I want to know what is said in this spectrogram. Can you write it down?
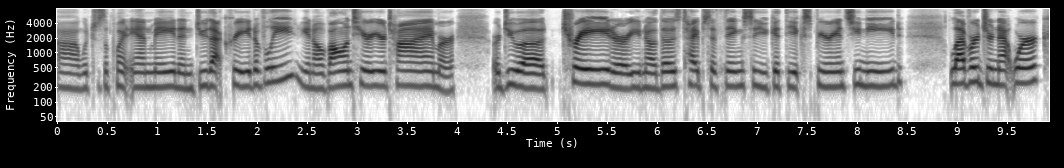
uh, which is a point Anne made, and do that creatively. You know, volunteer your time or or do a trade or you know those types of things so you get the experience you need. Leverage your network,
